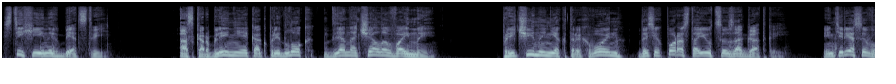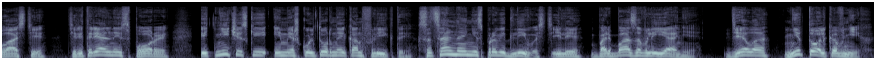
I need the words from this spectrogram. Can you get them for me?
стихийных бедствий. Оскорбление как предлог для начала войны. Причины некоторых войн до сих пор остаются загадкой. Интересы власти, территориальные споры, этнические и межкультурные конфликты, социальная несправедливость или борьба за влияние. Дело не только в них.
